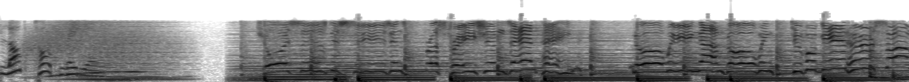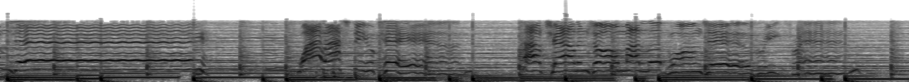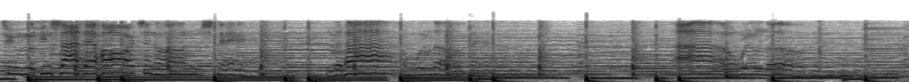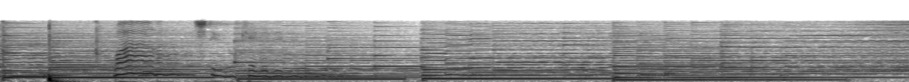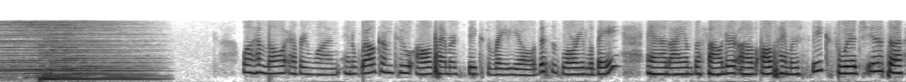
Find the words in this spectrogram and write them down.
Blog Talk Radio. Choices, decisions, frustrations, and pain. Knowing I'm going to forget her someday. Their hearts and understand. That I Well, hello everyone, and welcome to Alzheimer's Speaks Radio. This is Lori La Bey, and I am the founder of Alzheimer's Speaks, which is a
